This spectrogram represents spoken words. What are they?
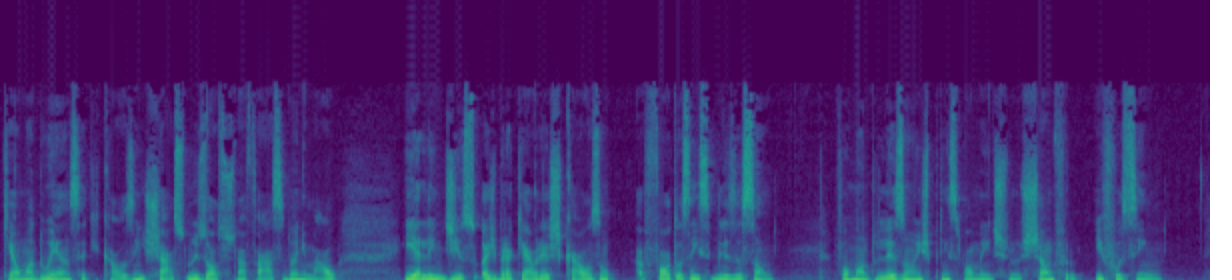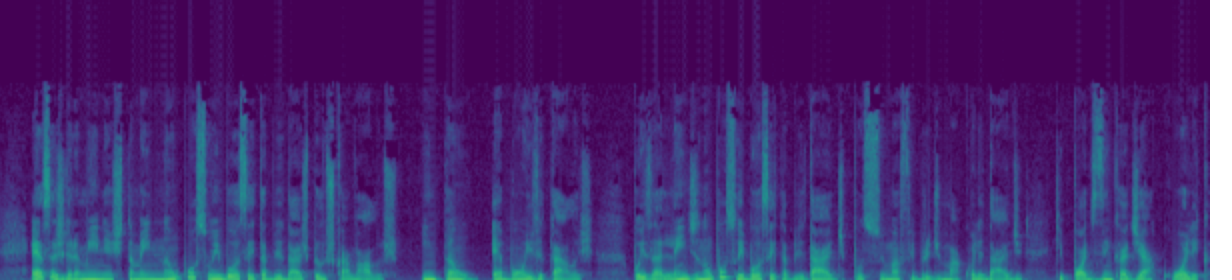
que é uma doença que causa inchaço nos ossos na face do animal, e além disso, as braquiárias causam a fotossensibilização, formando lesões principalmente no chanfro e focinho. Essas gramíneas também não possuem boa aceitabilidade pelos cavalos, então é bom evitá-las, pois além de não possuir boa aceitabilidade, possui uma fibra de má qualidade que pode desencadear cólica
